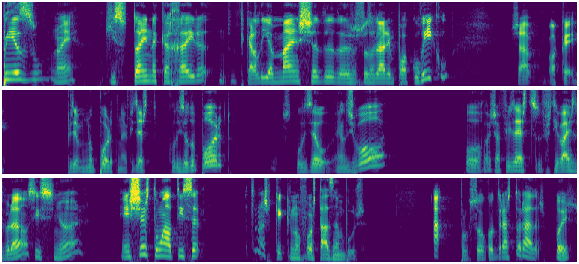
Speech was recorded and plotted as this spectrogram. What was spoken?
peso, não é? Que isso tem na carreira, ficar ali a mancha de, das pessoas olharem para o currículo. Já, ok. Por exemplo, no Porto, não é? Fizeste Coliseu do Porto, Coliseu em Lisboa, porra, já fizeste festivais de verão, sim senhor. Encheste um altice. Então, mas porquê que não foste à Zambuja? Ah, porque sou contra as touradas. Pois,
